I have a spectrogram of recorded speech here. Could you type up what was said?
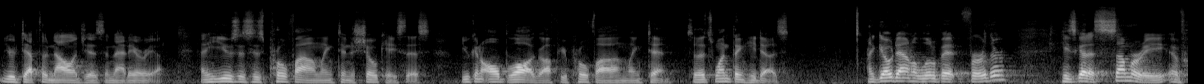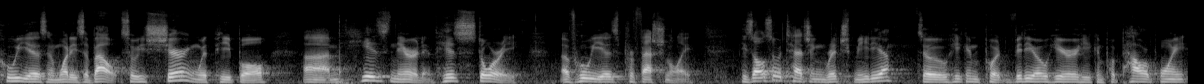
your depth of knowledge is in that area. And he uses his profile on LinkedIn to showcase this. You can all blog off your profile on LinkedIn. So that's one thing he does. I go down a little bit further. He's got a summary of who he is and what he's about. So he's sharing with people um, his narrative, his story of who he is professionally. He's also attaching rich media, so he can put video here, he can put PowerPoint,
